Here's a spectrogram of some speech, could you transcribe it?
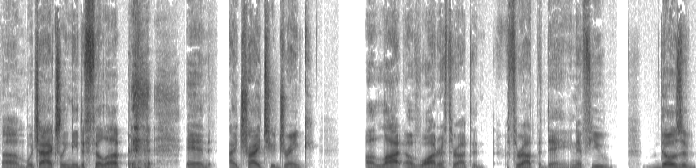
um, which i actually need to fill up. And i try to drink a lot of water throughout the throughout the day. And if you those of,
